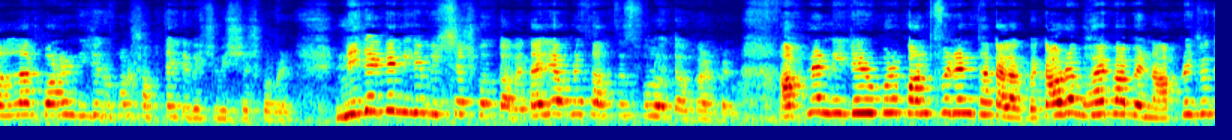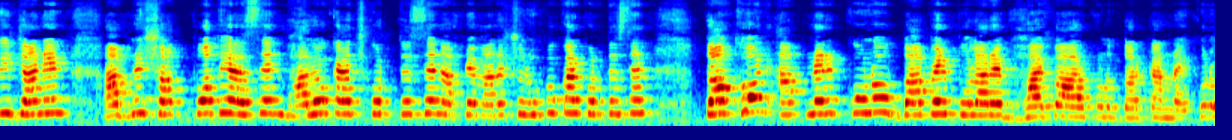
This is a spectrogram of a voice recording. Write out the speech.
আল্লাহর পরে নিজের উপর সবচাইতে বেশি বিশ্বাস করবেন। নিজেকে নিজে বিশ্বাস করতে হবে, তাইলে আপনি সাকসেসফুল হতে পারবেন। আপনার নিজের উপর কনফিডেন্ট থাকা লাগবে কারও ভয় পাবেন না। আপনি যদি জানেন, আপনি সৎ পথে আছেন, ভালো কাজ করতেছেন আপনি মানুষের উপকার করতেছেন, তখন আপনার কোনো বাপের পোলারে ভয় পাওয়ার কোনো দরকার নাই, কোনো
